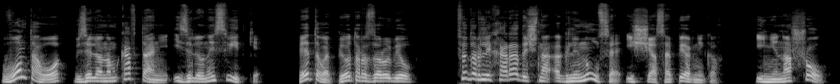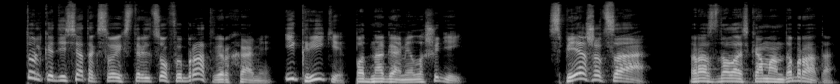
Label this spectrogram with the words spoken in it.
вон того в зеленом кафтане и зеленой свитке. Этого Петр зарубил. Федор лихорадочно оглянулся, ища соперников, и не нашел. Только десяток своих стрельцов и брат верхами, и крики под ногами лошадей. «Спешиться!» — раздалась команда брата.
